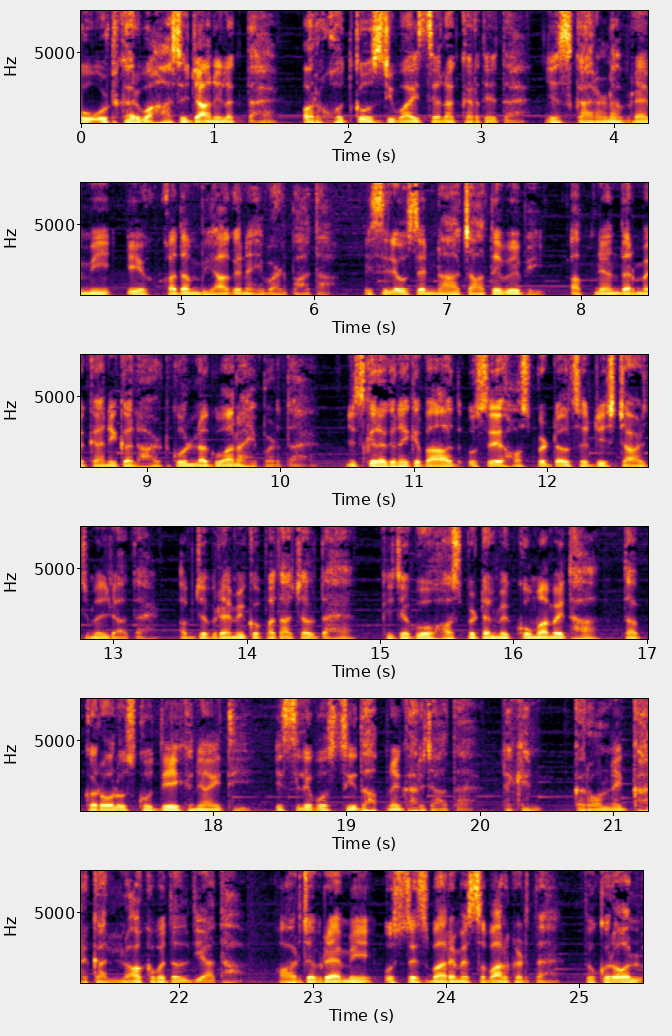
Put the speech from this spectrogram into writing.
वो उठकर वहाँ से जाने लगता है और खुद को उस डिवाइस से अलग कर देता है, जिस कारण अब रेमी एक कदम भी आगे नहीं बढ़ पाता। इसलिए उसे ना चाहते हुए भी अपने अंदर मैकेनिकल हार्ट को लगवाना ही पड़ता है, जिसके लगने के बाद उसे हॉस्पिटल से डिस्चार्ज मिल जाता है। अब जब रेमी को पता चलता है कि जब वो हॉस्पिटल में कोमा में था, तब करोल उसको देखने आई थी। इसलिए वो सीधा अपने घर जाता है। लेकिन करोल ने घर का लॉक बदल दिया था। और जब रेमी उससे इस बारे में सवाल करता है तो करोल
